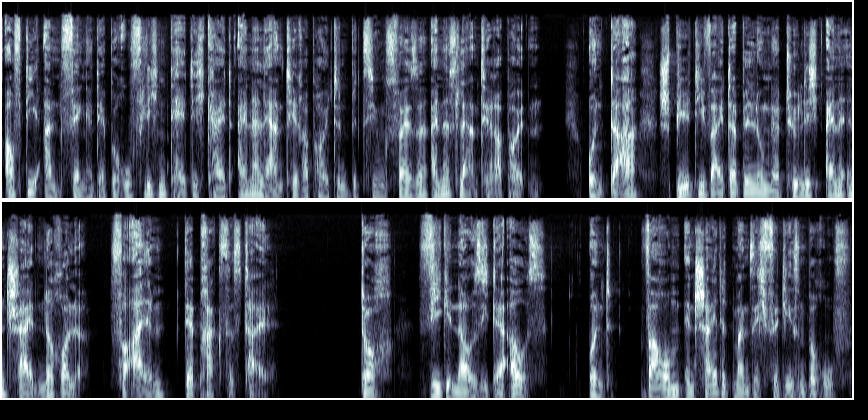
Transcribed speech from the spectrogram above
auf die Anfänge der beruflichen Tätigkeit einer Lerntherapeutin bzw. eines Lerntherapeuten. Und da spielt die Weiterbildung natürlich eine entscheidende Rolle, vor allem der Praxisteil. Doch wie genau sieht er aus? Und Warum entscheidet man sich für diesen Beruf?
